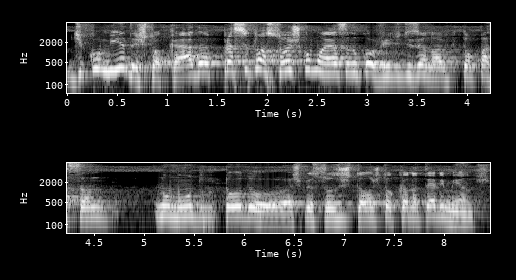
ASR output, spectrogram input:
de comida estocada para situações como essa do Covid-19 que estão passando no mundo todo, as pessoas estão estocando até alimentos.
